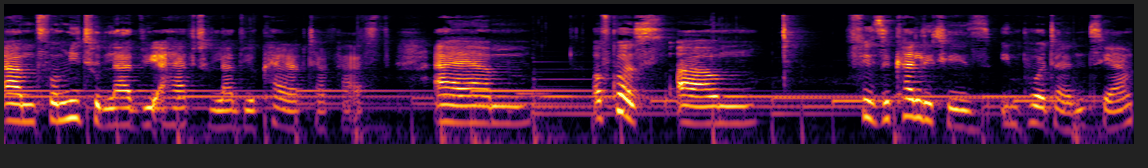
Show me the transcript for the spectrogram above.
Um, for me to love you, I have to love your character first. Um, of course, um, physicality is important. Yeah,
